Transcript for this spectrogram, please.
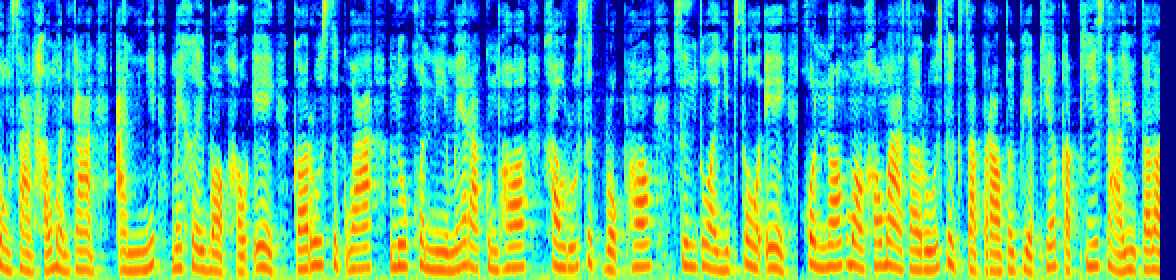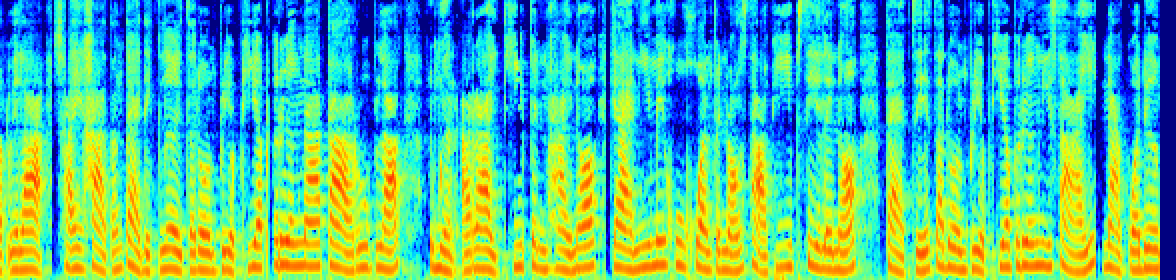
สงสารเขาเหมือนกัน อันนี้ไม่เคยบอกเขาเอง ก็รู้สึกว่าลูกคนนี้ไม่รักคุณพ่อ เขารู้สึกบกพร่อง ซึ่งตัวยิปโซเอง คนนอกมองเข้ามาจะรู้สึกจับเราไปเปรียบเทียบกับพี่สาวอยู่ตลอดเวลา ใช่ค่ะ ตั้งแต่เด็กเลยจะโดนเปรียบเทียบเรื่องหน้าตารูปลักษณ์เหมือนอะไรที่เป็นภายนอก แกนี่ไม่คู่ควรเป็นน้องสาวพี่ยิปซีเลยเนาะ แต่เจ๊จะโดนเปรียบเทียบเรื่องนิสัยหนักกว่าเดิม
